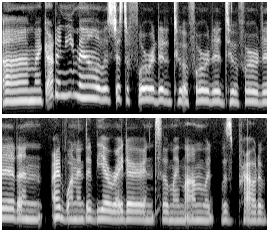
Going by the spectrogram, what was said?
Um, I got an email. It was just a forwarded to a forwarded to a forwarded, and I'd wanted to be a writer, and so my mom would, was proud of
